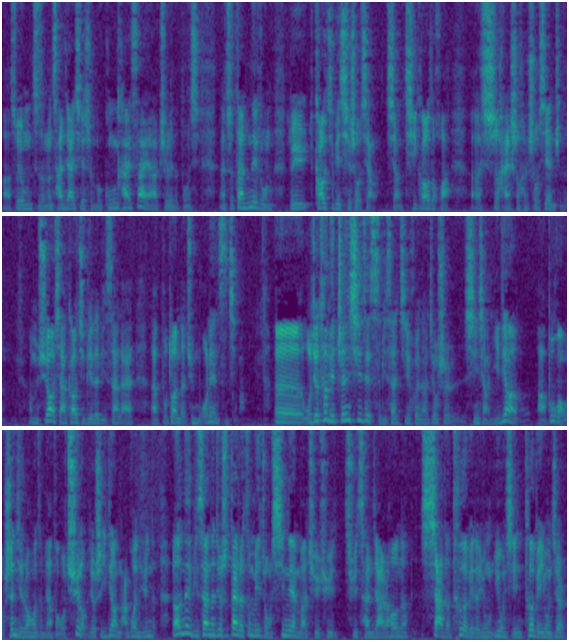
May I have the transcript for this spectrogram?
啊，所以我们只能参加一些什么公开赛啊之类的东西。但是但那种对于高级别棋手想想提高的话，呃是还是很受限制的。我们需要下高级别的比赛来，呃，不断的去磨练自己嘛。呃，我就特别珍惜这次比赛机会呢，就是心想一定要啊，不管我身体状况怎么样，反正我去了，我就是一定要拿冠军的。然后那比赛呢，就是带着这么一种信念吧，去去去参加。然后呢，下的特别的用用心，特别用劲儿。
